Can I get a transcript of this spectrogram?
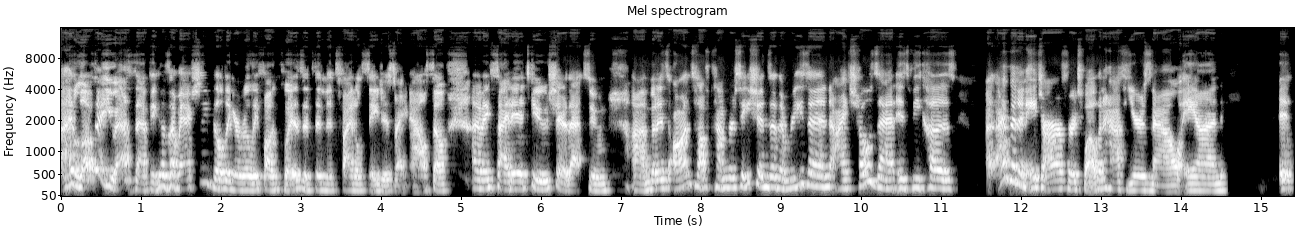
I love that you asked that because I'm actually building a really fun quiz. It's in its final stages right now. So I'm excited to share that soon. Um, but it's on tough conversations. And the reason I chose that is because I've been in HR for 12 and a half years now, and it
